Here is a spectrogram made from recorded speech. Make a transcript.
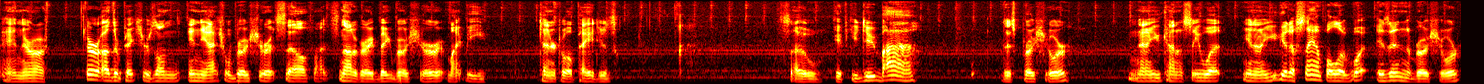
And there are there are other pictures on in the actual brochure itself. It's not a very big brochure. It might be 10 or 12 pages. So if you do buy this brochure, now you kind of see what, you know, you get a sample of what is in the brochure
